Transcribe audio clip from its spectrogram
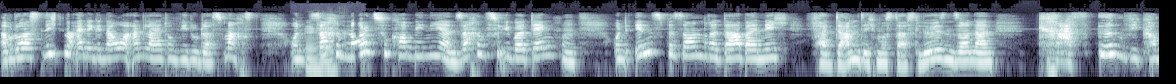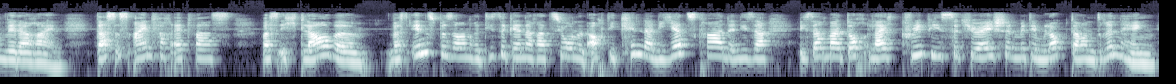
aber du hast nicht mal eine genaue Anleitung, wie du das machst. Und mhm. Sachen neu zu kombinieren, Sachen zu überdenken und insbesondere dabei nicht, verdammt, ich muss das lösen, sondern krass, irgendwie kommen wir da rein. Das ist einfach etwas, was ich glaube, was insbesondere diese Generation und auch die Kinder, die jetzt gerade in dieser, ich sag mal, doch leicht creepy Situation mit dem Lockdown drin hängen,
